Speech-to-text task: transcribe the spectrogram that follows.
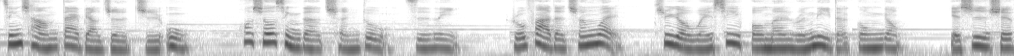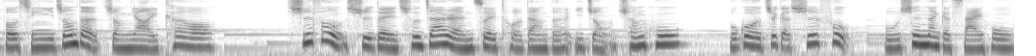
经常代表着职务或修行的程度、资历。如法的称谓具有维系佛门伦理的功用，也是学佛行仪中的重要一课哦。师父是对出家人最妥当的一种称呼，不过这个师父不是那个师父，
